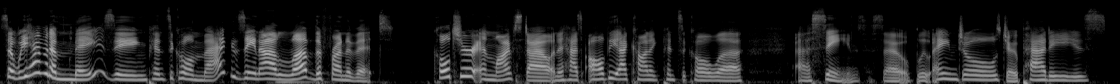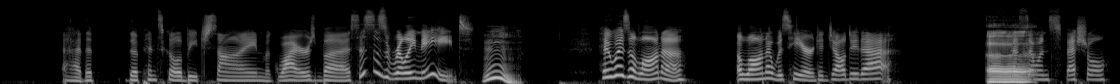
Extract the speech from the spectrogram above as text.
So we have an amazing Pensacola magazine. I love the front of it. Culture and lifestyle, and it has all the iconic Pensacola uh, scenes. So Blue Angels, Joe Patti's, uh, the the Pensacola Beach sign, McGuire's bus. This is really neat. Hmm. Who is Alana? Alana was here. Did y'all do that? That's Uh, someone special.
